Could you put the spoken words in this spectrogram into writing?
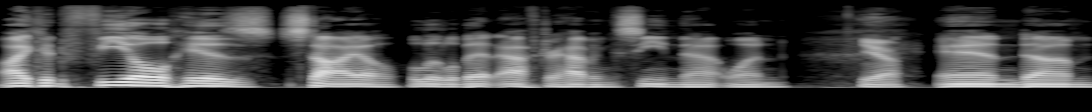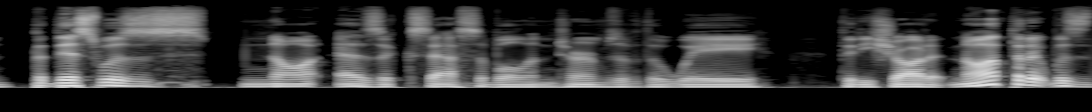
I could feel his style a little bit after having seen that one. Yeah. And um, but this was not as accessible in terms of the way that he shot it. Not that it was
